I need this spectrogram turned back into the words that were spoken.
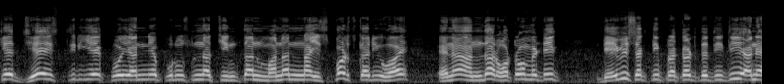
કે જે સ્ત્રીએ કોઈ અન્ય પુરુષના ચિંતન, મનનના સ્પર્શ કર્યું હોય એના અંદર ઓટોમેટિક દેવી શક્તિ પ્રકટ થતી હતી અને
